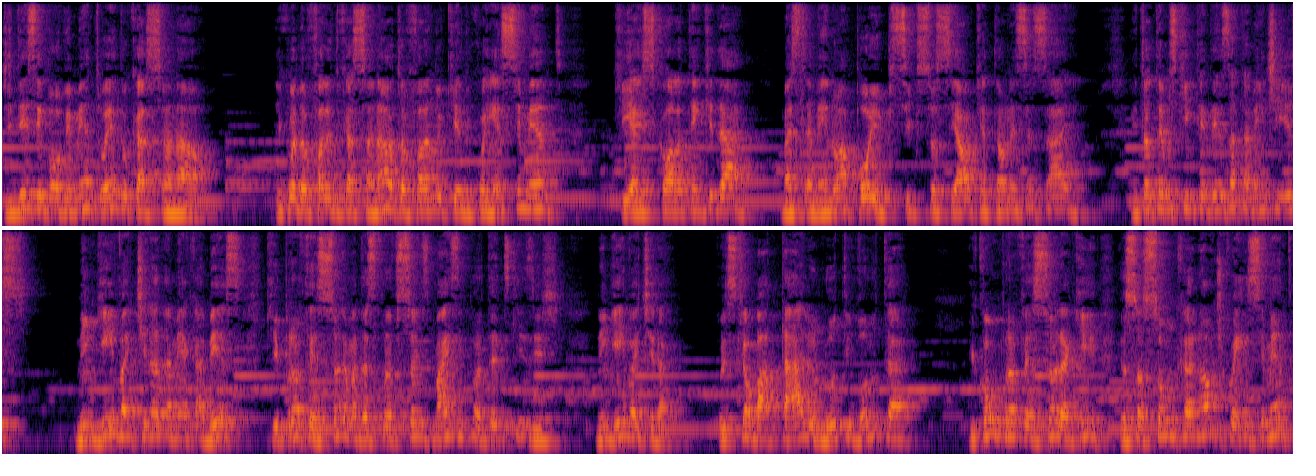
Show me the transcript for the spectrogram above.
de desenvolvimento educacional. E quando eu falo educacional, estou falando o quê? Do conhecimento que a escola tem que dar, mas também no apoio psicossocial que é tão necessário. Então temos que entender exatamente isso. Ninguém vai tirar da minha cabeça que professor é uma das profissões mais importantes que existe. Ninguém vai tirar. Por isso que eu batalho, luto e vou lutar. E como professor aqui, eu só sou um canal de conhecimento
